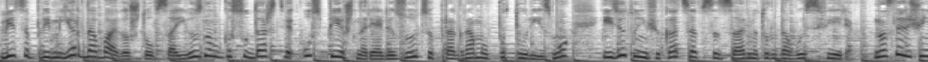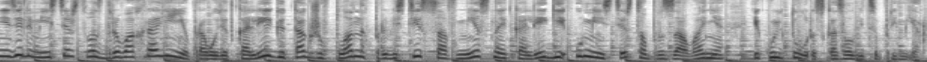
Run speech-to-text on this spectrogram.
Вице-премьер добавил, что в союзном государстве успешно реализуется программа по туризму и идет унификация в социально-трудовой сфере. На следующей неделе Министерство здравоохранения проводит коллегию, также в планах провести совместные коллегии у Министерства образования и культуры, сказал вице-премьер.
